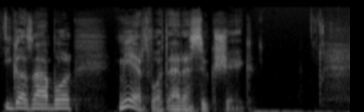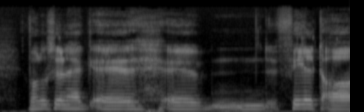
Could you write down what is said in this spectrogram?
igazából miért volt erre szükség? Valószínűleg félt a,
